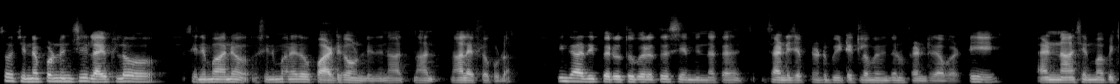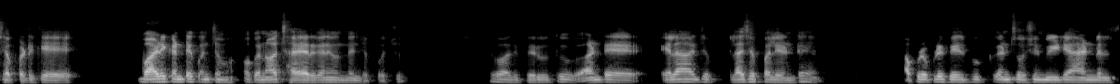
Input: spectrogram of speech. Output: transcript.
సో, చిన్నప్పటి నుంచి లైఫ్‌లో సినిమా అనే సినిమా అనేది ఒక పార్ట్‌గా ఉండేది. నా నా నా లైఫ్‌లో కూడా. ఇంకా అది పెరుగుతూ, పెరుగుతూ సేమ్ ఇందాక సండే చెప్పినట్టు బీటెక్‌లో మేమిద్దరం ఫ్రెండ్స్ కాబట్టి అండ్ నా సినిమా పిచ్చి అప్పటికే వాడికంటే కొంచెం ఒక నాచ్ హైయర్‌గానే ఉందని చెప్పొచ్చు. సో, అది పెరుగుతూ అంటే ఎలా చెప్ ఎలా చెప్పాలి అంటే అప్పుడప్పుడే Facebook and social media handles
